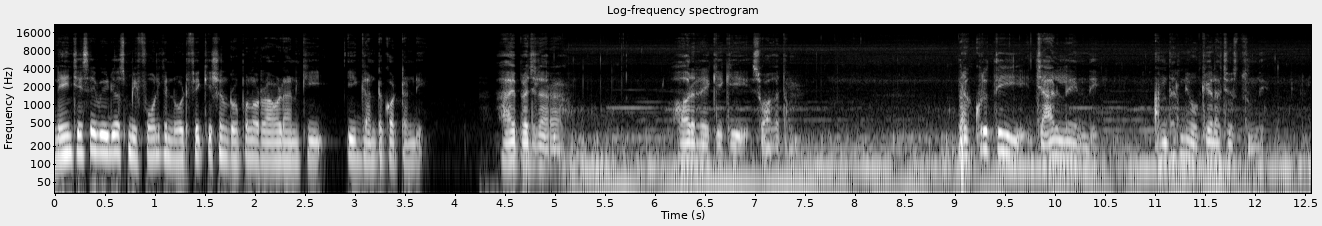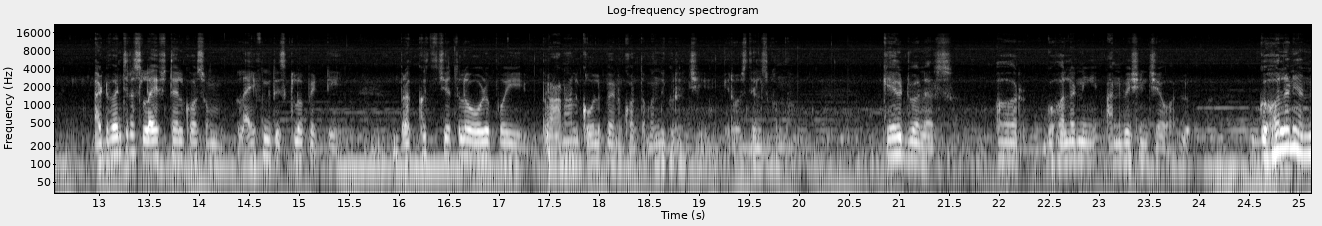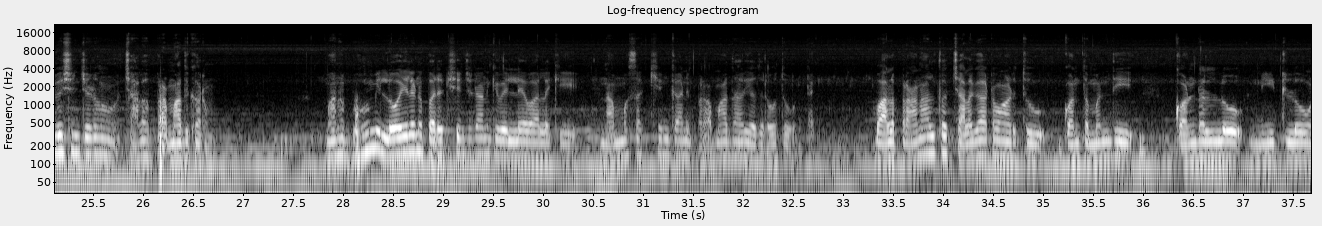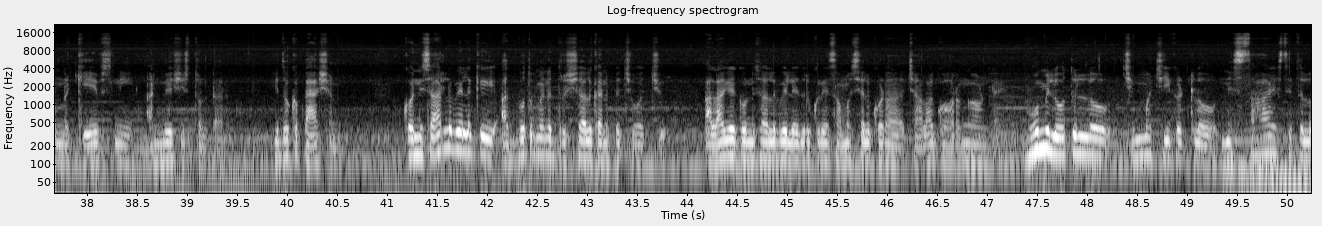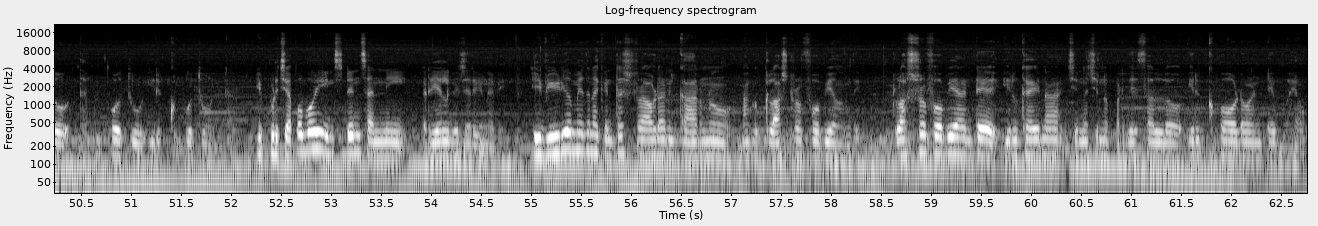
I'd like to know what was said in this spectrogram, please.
నేను చేసే వీడియోస్ మీ ఫోన్కి నోటిఫికేషన్ రూపంలో రావడానికి ఈ గంట కొట్టండి. హాయ్ ప్రజలారా హారర్ స్వాగతం. ప్రకృతి జాలి లేనిది అందరినీ ఒకేలా చూస్తుంది. అడ్వెంచరస్ లైఫ్ స్టైల్ కోసం లైఫ్ని రిస్క్లో పెట్టి ప్రకృతి చేతిలో ఓడిపోయి ప్రాణాలు కోల్పోయిన కొంతమంది గురించి ఈరోజు తెలుసుకుందాం. కేవ్ డ్వెలర్స్ ఆర్ గుహలని అన్వేషించేవాళ్ళు. గుహలని అన్వేషించడం చాలా ప్రమాదకరం. మన భూమి లోయలను పరీక్షించడానికి వెళ్ళే వాళ్ళకి నమ్మసఖ్యం కాని ప్రమాదాలు ఎదురవుతూ ఉంటాయి. వాళ్ళ ప్రాణాలతో చలగాటం ఆడుతూ కొంతమంది కొండల్లో నీటిలో ఉన్న కేవ్స్ని అన్వేషిస్తుంటారు. ఇదొక ప్యాషన్. కొన్నిసార్లు వీళ్ళకి అద్భుతమైన దృశ్యాలు కనిపించవచ్చు. అలాగే కొన్నిసార్లు వీళ్ళు ఎదుర్కొనే సమస్యలు కూడా చాలా ఘోరంగా ఉంటాయి. భూమి లోతుల్లో చిమ్మ చీకట్లో నిస్సహాయ స్థితిలో తప్పిపోతూ ఇరుక్కుపోతూ ఉంటారు. ఇప్పుడు చెప్పబోయే ఇన్సిడెంట్స్ అన్నీ రియల్గా జరిగినవి. ఈ వీడియో మీద నాకు ఇంట్రెస్ట్ రావడానికి కారణం నాకు క్లాస్ట్రోఫోబియా ఉంది. క్లాస్ట్రోఫోబియా అంటే ఇరుకైన చిన్న చిన్న ప్రదేశాల్లో ఇరుక్కుపోవడం అంటే భయం.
